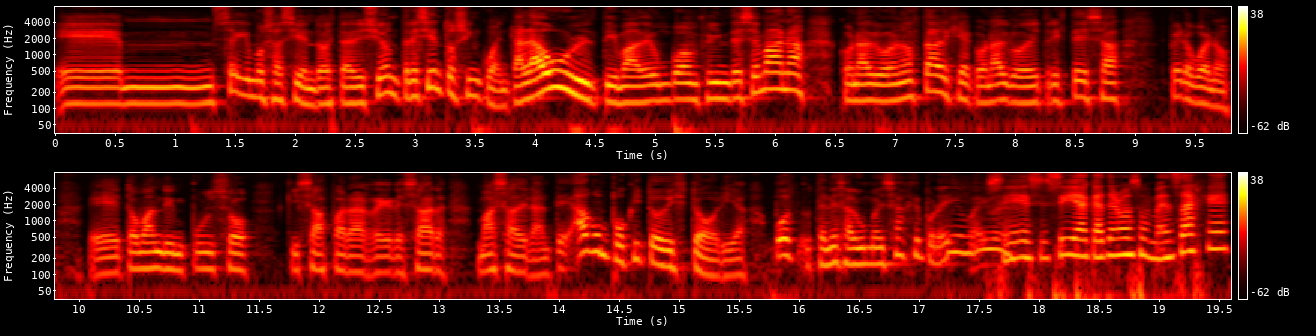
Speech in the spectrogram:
Eh, mm, seguimos haciendo esta edición 350, la última de un buen fin de semana, con algo de nostalgia, con algo de tristeza, pero bueno, eh, tomando impulso quizás para regresar más adelante. Hago un poquito de historia. ¿Vos tenés algún mensaje por ahí? Sí, sí, sí, acá tenemos un mensaje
